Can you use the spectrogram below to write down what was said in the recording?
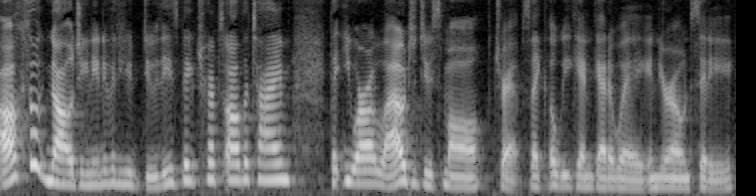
also acknowledging even if you do these big trips all the time that you are allowed to do small trips like a weekend getaway in your own city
